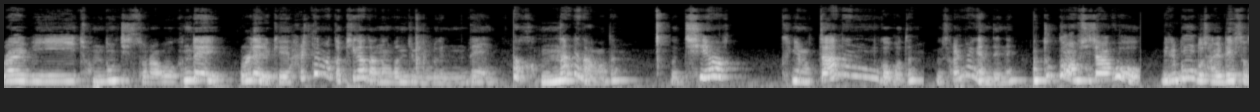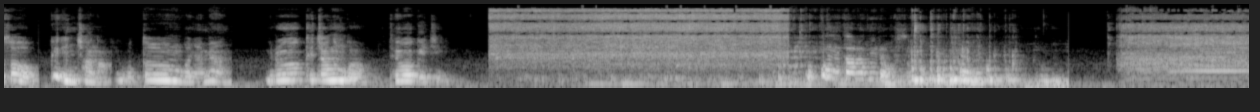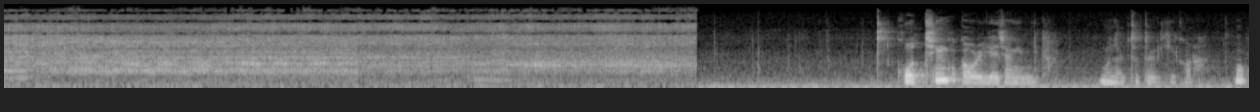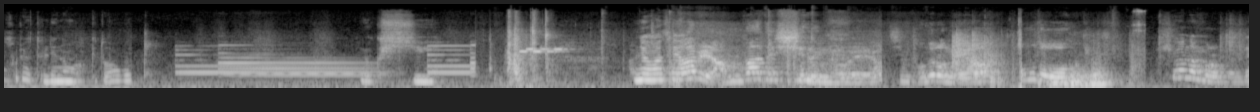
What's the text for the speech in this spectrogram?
오랄비 전동 칫솔하고 근데 원래 이렇게 할 때마다 피가 나는 건지 모르겠는데 피가 겁나게 나거든? 치약 그냥 짜는 거거든? 설명이 안 되네. 뚜껑 없이 짜고 밀봉도 잘 돼 있어서 꽤 괜찮아. 어떤 거냐면 이렇게 짜는 거야. 대박이지? 뚜껑이 따로 필요 없어. 이렇게 곧 친구가 올 예정입니다. 문을 두들기거라. 어, 소리가 들리는 것 같기도 하고. 역시. 안녕하세요. 전화를 안 받으시는 거예요? 짐 더 늘었네요. 너무 더워. 시원한 물 없는데?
